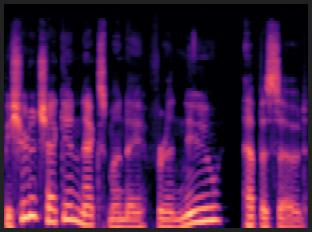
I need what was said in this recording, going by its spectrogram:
Be sure to check in next Monday for a new episode.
